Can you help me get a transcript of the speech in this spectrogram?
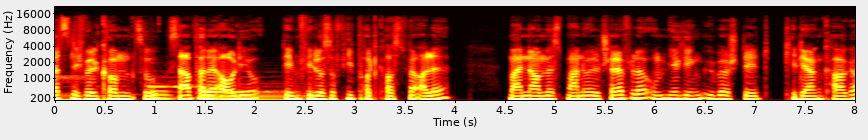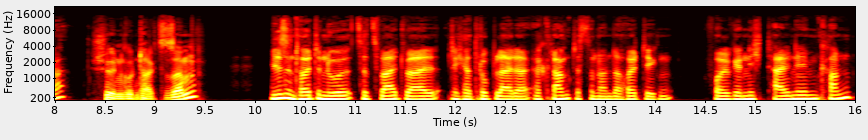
Herzlich willkommen zu Sapere Audio, dem Philosophie-Podcast für alle. Mein Name ist Manuel Schäfler und mir gegenüber steht Kilian Kager. Schönen guten Tag zusammen. Wir sind heute nur zu zweit, weil Richard Rupp leider erkrankt ist und an der heutigen Folge nicht teilnehmen kann.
